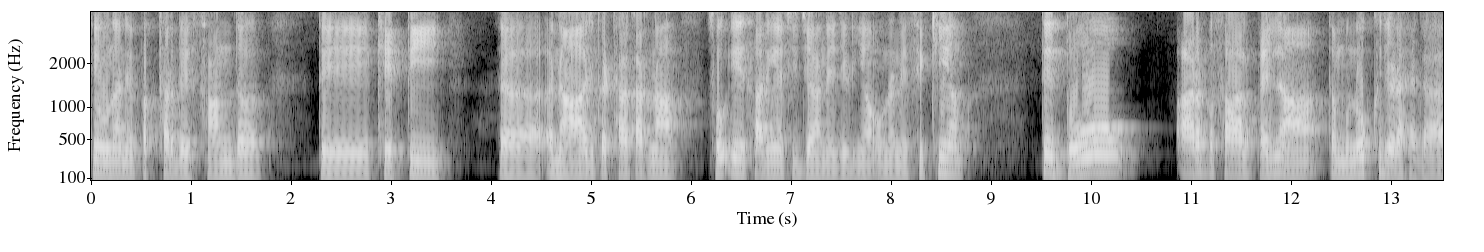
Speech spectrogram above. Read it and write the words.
ਤੇ ਉਹਨਾਂ ਨੇ ਪੱਥਰ ਦੇ ਸੰਦ ਤੇ ਖੇਤੀ ਅਨਾਜ ਇਕੱਠਾ ਕਰਨਾ, ਸੋ ਇਹ ਸਾਰੀਆਂ ਚੀਜ਼ਾਂ ਨੇ ਜਿਹੜੀਆਂ ਉਹਨਾਂ ਨੇ ਸਿੱਖੀਆਂ ਤੇ 2 ਅਰਬ ਸਾਲ ਪਹਿਲਾਂ ਤਾਂ ਮਨੁੱਖ ਜਿਹੜਾ ਹੈਗਾ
